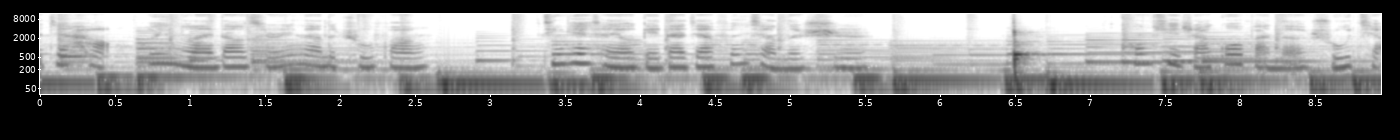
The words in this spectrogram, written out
家好，欢迎来到 Serena 的厨房。今天想要给大家分享的是空气炸锅版的薯饺。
